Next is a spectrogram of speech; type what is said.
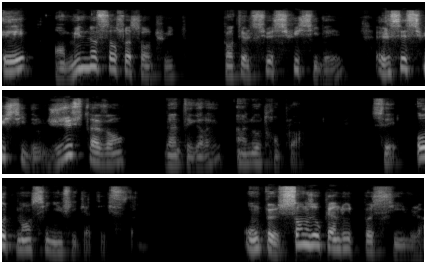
Et En 1968, quand elle s'est suicidée, elle s'est suicidée juste avant d'intégrer un autre emploi. C'est hautement significatif. On peut sans aucun doute possible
